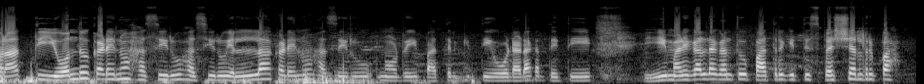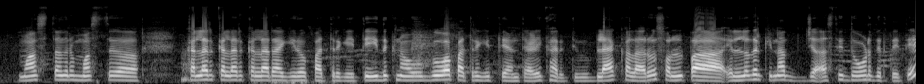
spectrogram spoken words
ಪ್ರತಿಯೊಂದು ಕಡೆನೂ ಹಸಿರು ಹಸಿರು, ಎಲ್ಲ ಕಡೆನೂ ಹಸಿರು. ನೋಡ್ರಿ ಪಾತ್ರಗಿತ್ತಿ ಓಡಾಡಕತ್ತೈತಿ. ಈ ಮಳೆಗಾಲದಾಗಂತೂ ಪಾತ್ರಗಿತ್ತಿ ಸ್ಪೆಷಲ್ ರೀಪ್ಪ ಮಸ್ತ್ ಅಂದ್ರೆ ಮಸ್ತ್ ಕಲರ್ ಕಲರ್ ಕಲರ್ ಆಗಿರೋ ಪಾತ್ರಗಿತ್ತಿ ಇದಕ್ಕೆ ನಾವು ಗೋವಾ ಪಾತ್ರಗಿತ್ತಿ ಅಂತೇಳಿ ಕರಿತೀವಿ. ಬ್ಲ್ಯಾಕ್ ಕಲರು ಸ್ವಲ್ಪ ಎಲ್ಲದಕ್ಕಿಂತ ಜಾಸ್ತಿ ದೊಡ್ಡದಿರ್ತೈತಿ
